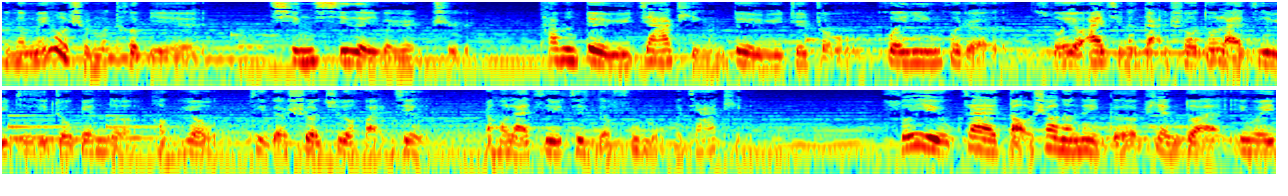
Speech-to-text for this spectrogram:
可能没有什么特别清晰的一个认知。他们对于家庭、对于这种婚姻或者所有爱情的感受，都来自于自己周边的朋友、自己的社区的环境，然后来自于自己的父母和家庭。所以在岛上的那个片段，因为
